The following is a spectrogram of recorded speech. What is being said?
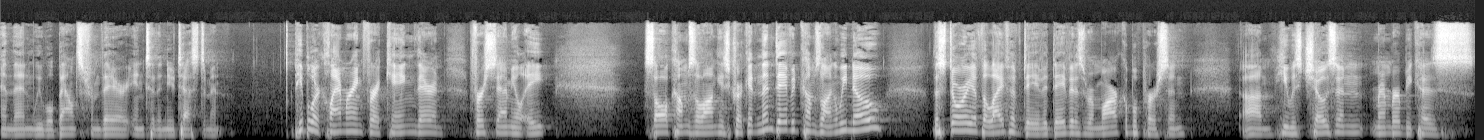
and then we will bounce from there into the New Testament. People are clamoring for a king there in 1 Samuel 8. Saul comes along, he's crooked, and then David comes along. And we know the story of the life of David. David is a remarkable person. Um, he was chosen, remember, because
